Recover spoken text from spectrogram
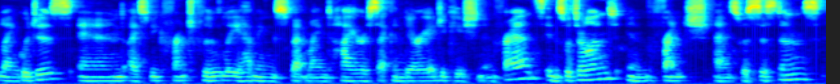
languages and I speak French fluently, having spent my entire secondary education in France, in Switzerland, in the French and Swiss systems,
